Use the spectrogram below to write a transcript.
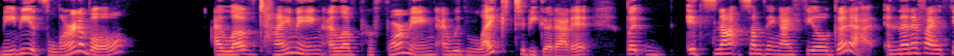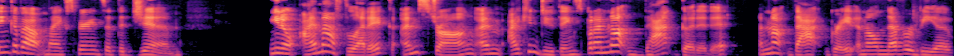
Maybe it's learnable. I love timing. I love performing. I would like to be good at it, but it's not something I feel good at. And then if I think about my experience at the gym, you know, I'm athletic, I'm strong, I'm I can do things, but I'm not that good at it. I'm not that great and I'll never be a,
